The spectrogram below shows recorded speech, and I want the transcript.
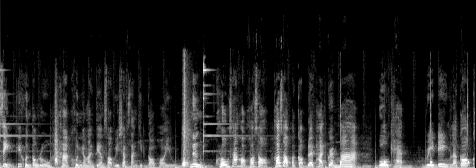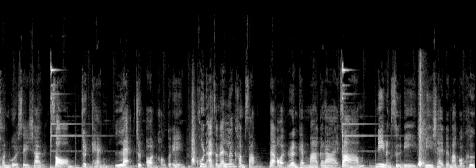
5 สิ่งที่คุณต้องรู้ หากคุณกำลังเตรียมสอบวิชาภาษาอังกฤษกอพออยู่ 1. โครงสร้างของข้อสอบ ข้อสอบประกอบด้วยพาร์ท grammar vocab reading แล้วก็ conversation 2. จุดแข็งและจุดอ่อนของตัวเอง คุณอาจจะแม่นเรื่องคำศัพท์ แต่อ่อนเรื่องแกรมมาก็ได้ 3. มีหนังสือดี มีใช้ไปมากกว่าครึ่ง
